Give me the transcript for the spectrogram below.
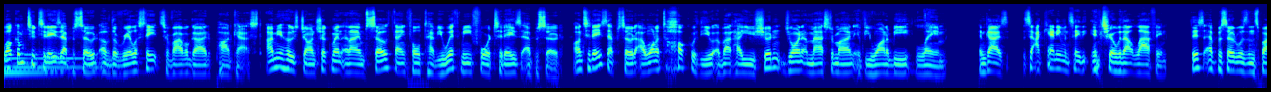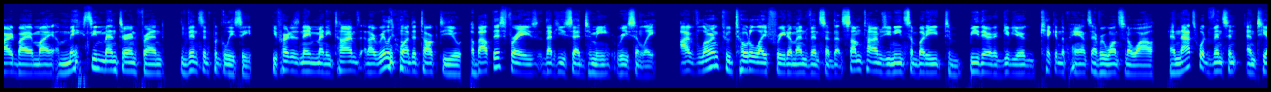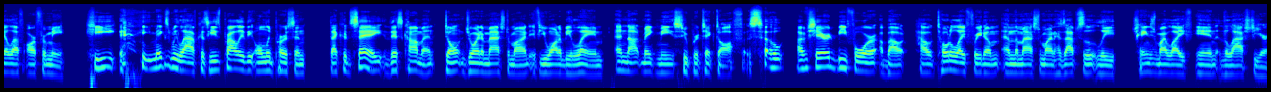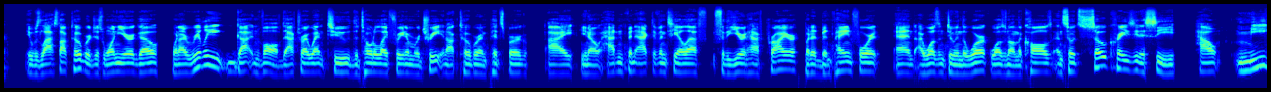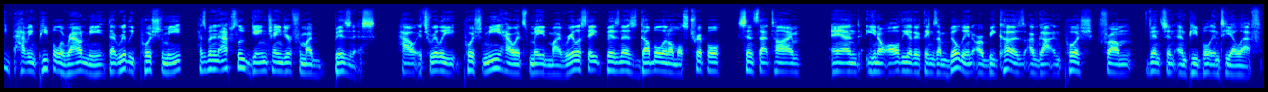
Welcome to today's episode of the Real Estate Survival Guide podcast. I'm your host, John Shookman, and I am so thankful to have you with me for today's episode. On today's episode, I want to talk with you about how you shouldn't join a mastermind if you want to be lame. And guys, I can't even say the intro without laughing. This episode was inspired by my amazing mentor and friend, Vincent Pugliese. You've heard his name many times, and I really wanted to talk to you about this phrase that he said to me recently. I've learned through Total Life Freedom and Vincent that sometimes you need somebody to be there to give you a kick in the pants every once in a while. And that's what Vincent and TLF are for me. He he makes me laugh because he's probably the only person that could say this comment, don't join a mastermind if you want to be lame, and not make me super ticked off. So I've shared before about how Total Life Freedom and the mastermind has absolutely changed my life in the last year. It was last October, just one year ago, when I really got involved after I went to the Total Life Freedom retreat in October in Pittsburgh. I, you know, hadn't been active in TLF for the year and a half prior, but had been paying for it and I wasn't doing the work, wasn't on the calls. And so it's so crazy to see how me having people around me that really pushed me has been an absolute game changer for my business. How it's really pushed me, how it's made my real estate business double and almost triple since that time. And, you know, all the other things I'm building are because I've gotten push from Vincent and people in TLF.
